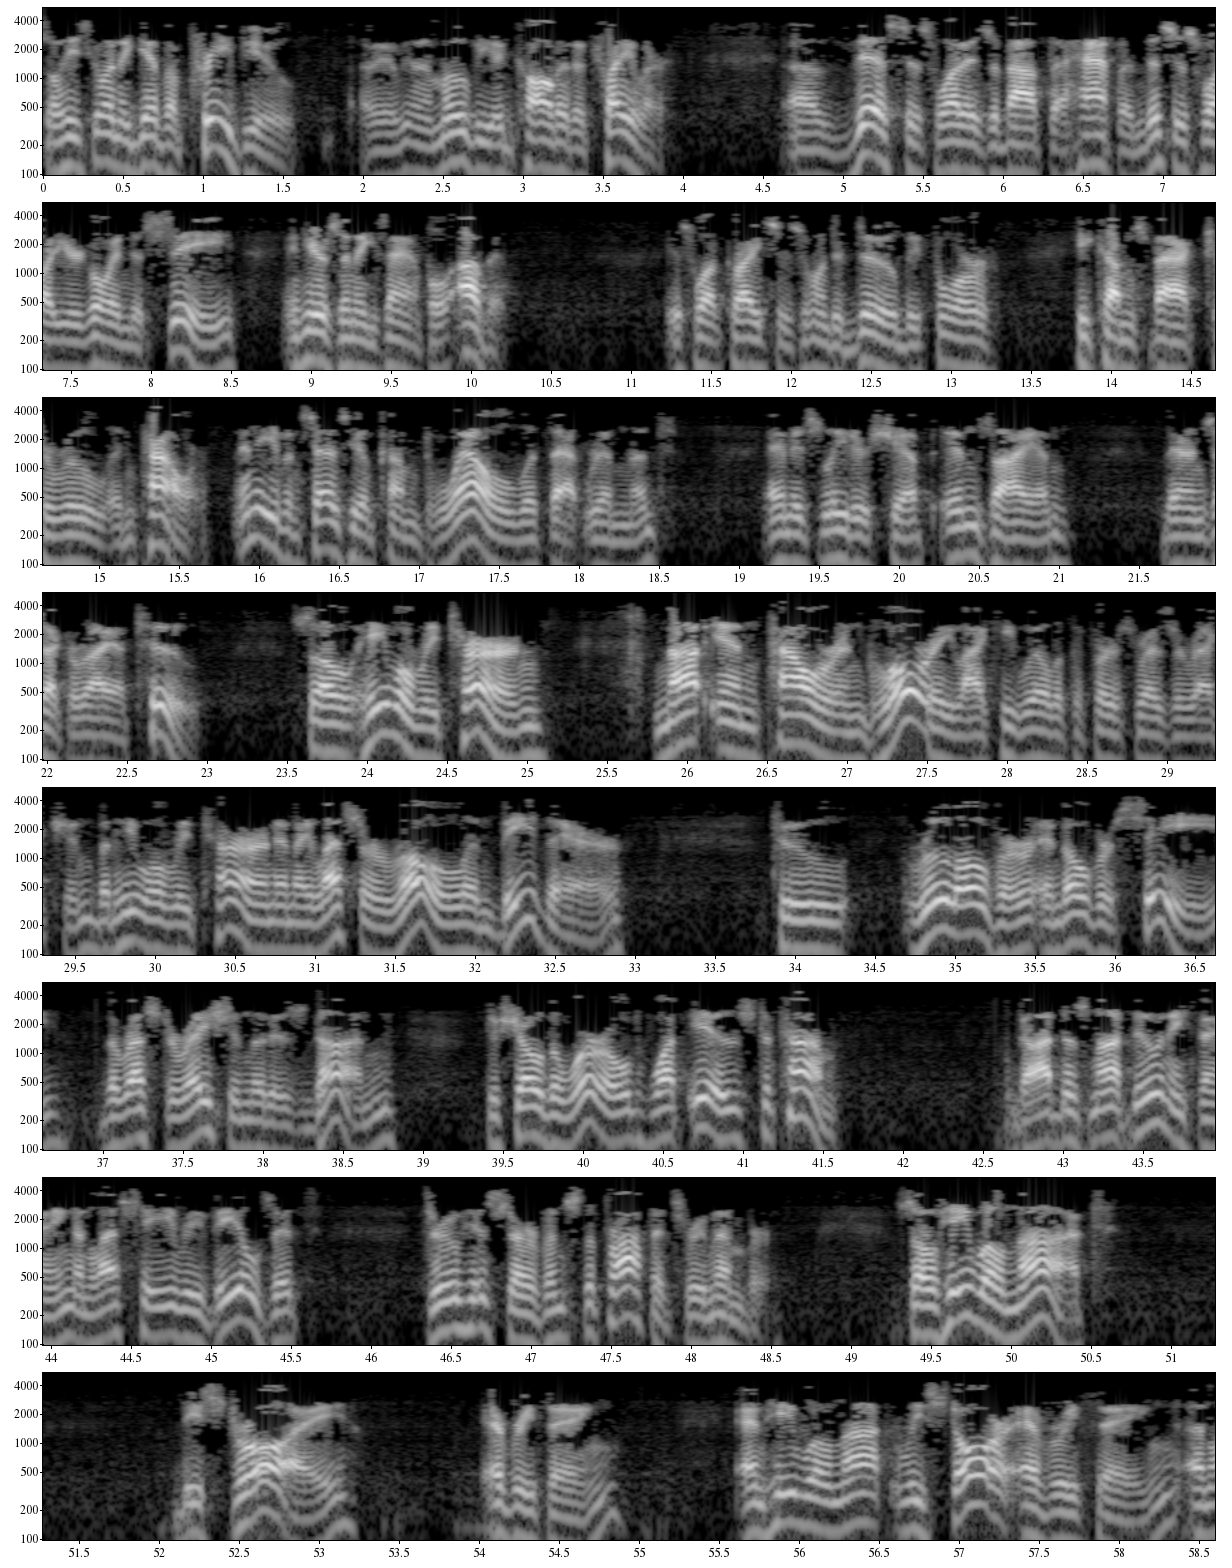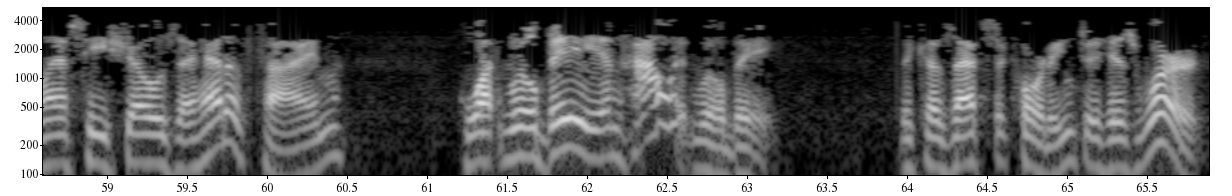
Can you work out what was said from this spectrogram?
So he's going to give a preview. In a movie, you'd call it a trailer. Uh, this is what is about to happen. This is what you're going to see, and here's an example of it is what Christ is going to do before he comes back to rule in power. And he even says he'll come dwell with that remnant and its leadership in Zion, there in Zechariah 2. So he will return not in power and glory like he will at the first resurrection, but he will return in a lesser role and be there to rule over and oversee the restoration that is done to show the world what is to come. God does not do anything unless He reveals it through His servants, the prophets, remember. So He will not destroy everything, and He will not restore everything unless He shows ahead of time what will be and how it will be, because that's according to His Word.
